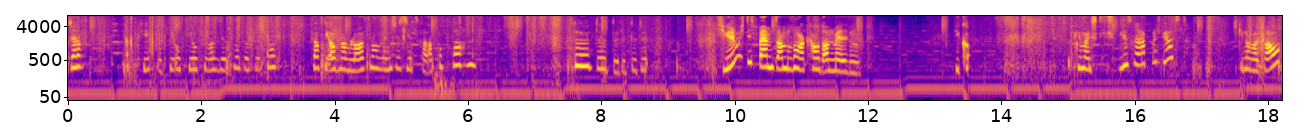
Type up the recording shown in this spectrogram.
Okay, okay, okay, okay, was ist jetzt los? Was ist jetzt los? Ich hoffe, die Aufnahme läuft noch, wenn ich es jetzt gerade abgebrochen. Ich will mich nicht beim Samsung-Account anmelden. Wie ko Okay, mein Spiel ist gerade abgestürzt. Ich gehe nochmal drauf.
